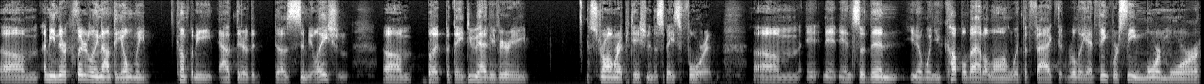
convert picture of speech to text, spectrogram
Um, I mean, they're clearly not the only company out there that does simulation, um, but, but they do have a very strong reputation in the space for it. Um, and, and, so then, you know, when you couple that along with the fact that really, I think we're seeing more and more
